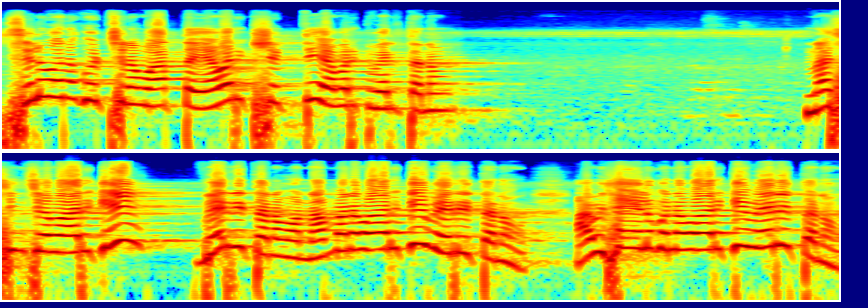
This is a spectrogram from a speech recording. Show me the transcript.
సిలువను గుర్చిన వార్త ఎవరికి శక్తి ఎవరికి వెరితనం నశించే వారికి వెర్రితనము నమ్మని వారికి వెర్రితనం అవిధేయులుగున్న వారికి వెర్రితనం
